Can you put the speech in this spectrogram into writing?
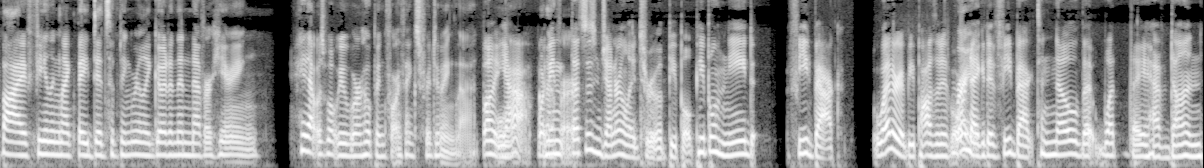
by feeling like they did something really good and then never hearing, "Hey, that was what we were hoping for. Thanks for doing that." Well, yeah. I mean, whatever. that's just generally true of people. People need feedback, whether it be positive or Right. negative feedback, to know that what they have done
